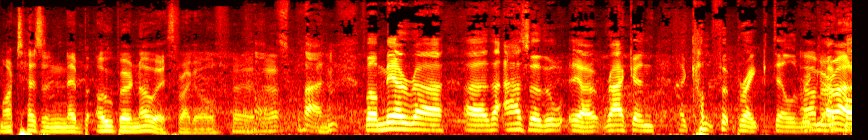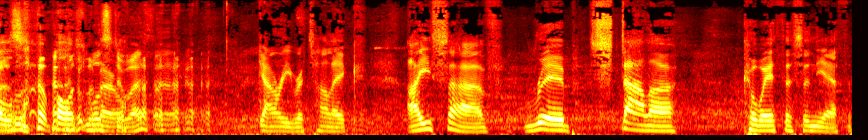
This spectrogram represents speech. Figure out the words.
Martesan neb obernoeth Ragolf. Uh, oh, plan. Well, mir uh, uh the as the uh, Ragan uh, comfort break Dil Um, Gary Ritalik, Aisav, Rib, Stala, Coethus and Yeth.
